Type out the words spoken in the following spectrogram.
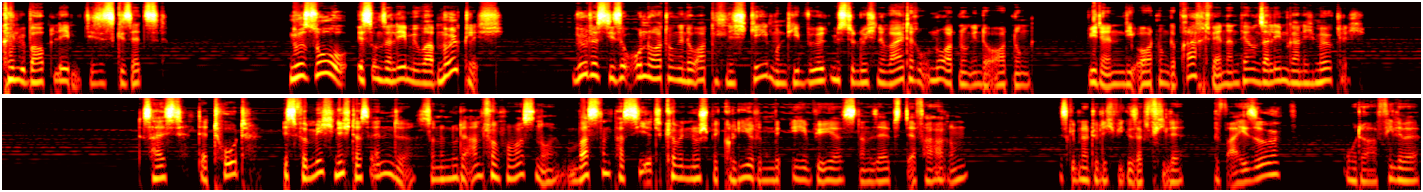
können wir überhaupt leben. Dieses Gesetz. Nur so ist unser Leben überhaupt möglich. Würde es diese Unordnung in der Ordnung nicht geben und die müsste durch eine weitere Unordnung in der Ordnung wieder in die Ordnung gebracht werden, dann wäre unser Leben gar nicht möglich. Das heißt, der Tod ist für mich nicht das Ende, sondern nur der Anfang von was Neuem. Und was dann passiert, können wir nur spekulieren, ehe wir es dann selbst erfahren. Es gibt natürlich, wie gesagt, viele Beweise oder viele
